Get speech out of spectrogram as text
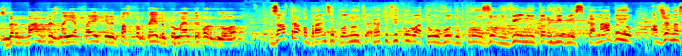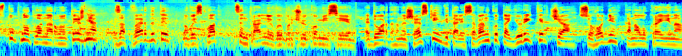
Сбербанк визнає фейкові паспорти і документи ОРДЛО. Завтра обранці планують ратифікувати угоду про зону вільної торгівлі з Канадою. А вже наступного пленарного тижня затвердити новий склад центральної виборчої комісії. Едуард Ганишевський, Віталій Савенко та Юрій Кирча. Сьогодні канал Україна.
